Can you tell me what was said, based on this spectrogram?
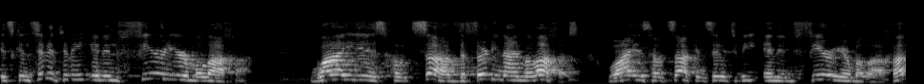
It's considered to be an inferior malacha. Why is hotzah, the 39 malachas, why is hotzah considered to be an inferior malacha?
